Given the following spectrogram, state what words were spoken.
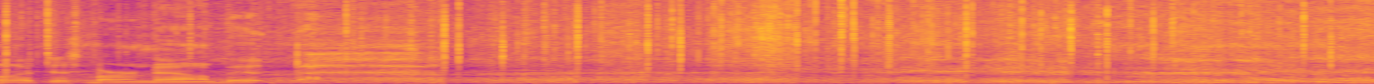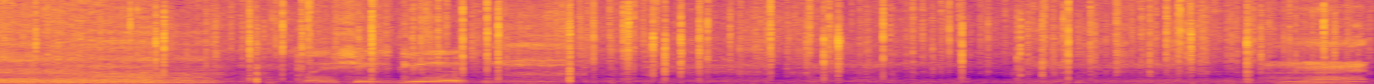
We'll let this burn down a bit. Say she's good. Alright.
